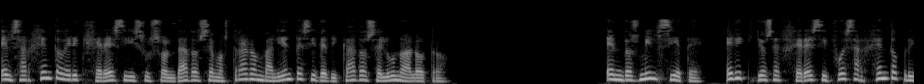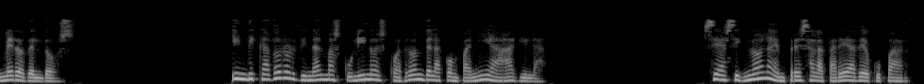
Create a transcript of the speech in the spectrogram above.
el sargento Eric Jeresi y sus soldados se mostraron valientes y dedicados el uno al otro. En 2007, Eric Joseph Jeresi fue sargento primero del 2. Indicador ordinal masculino escuadrón de la compañía Águila. Se asignó a la empresa la tarea de ocupar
